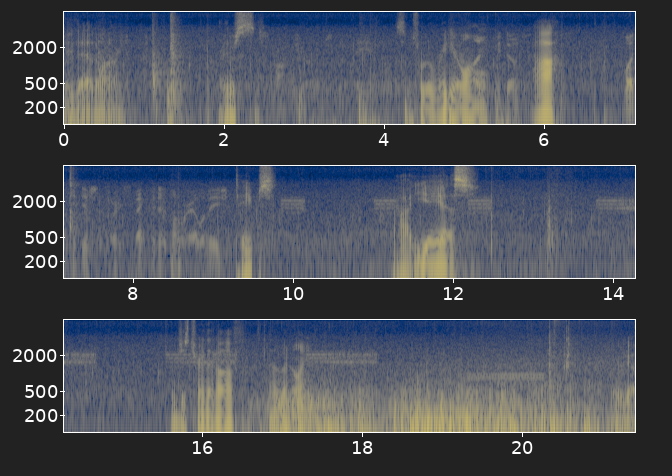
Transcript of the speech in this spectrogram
Leave the other one on. There's some sort of radio on. Ah, Flood conditions are expected at lower elevation. tapes. Ah, EAS. Can we just turn that off? It's kind of annoying. There we go.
